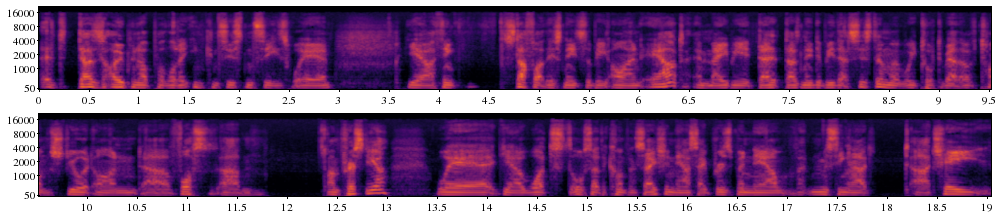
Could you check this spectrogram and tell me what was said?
it does open up a lot of inconsistencies where, yeah, I think stuff like this needs to be ironed out, and maybe it do, does need to be that system. We talked about of Tom Stewart on uh, Voss um, on Prestia, where you know what's also the compensation now. Say Brisbane now missing Ar- Archie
